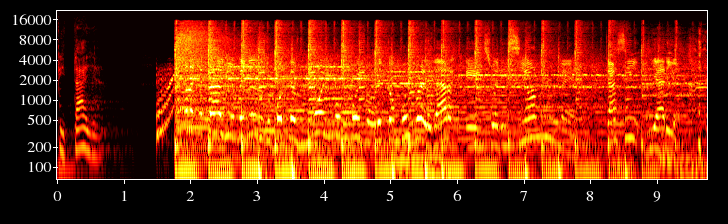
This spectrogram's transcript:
Pitaya. Hola, ¿qué tal? Bienvenidos a su podcast muy, muy, muy favorito, muy fuera de lugar, en su edición eh, casi diario.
